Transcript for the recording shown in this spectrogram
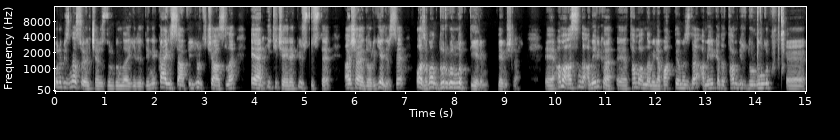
bunu biz nasıl ölçeriz durgunluğa girildiğini? Gayri safi yurt içi hasıla eğer iki çeyrek üst üste aşağıya doğru gelirse o zaman durgunluk diyelim demişler. E, ama aslında Amerika e, tam anlamıyla baktığımızda Amerika'da tam bir durgunluk e, e,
